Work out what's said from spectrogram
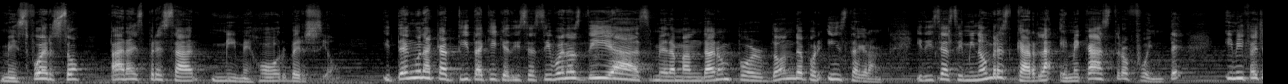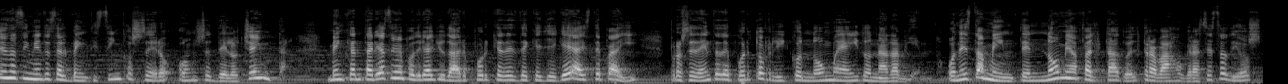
Me esfuerzo para expresar mi mejor versión. Y tengo una cartita aquí que dice así, buenos días, me la mandaron por dónde, por Instagram. Y dice así, mi nombre es Carla M. Castro Fuente y mi fecha de nacimiento es el 25011 del 80. Me encantaría si me podría ayudar porque desde que llegué a este país, procedente de Puerto Rico, no me ha ido nada bien. Honestamente, no me ha faltado el trabajo, gracias a Dios,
